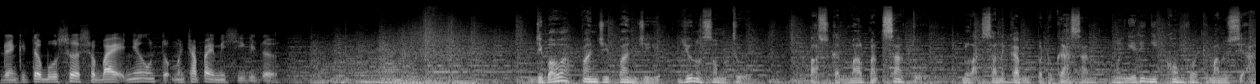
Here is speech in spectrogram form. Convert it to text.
dan kita berusaha sebaiknya untuk mencapai misi kita. Di bawah panji-panji UNOSOM II, pasukan Malpat 1 melaksanakan penugasan mengiringi konvoi kemanusiaan,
